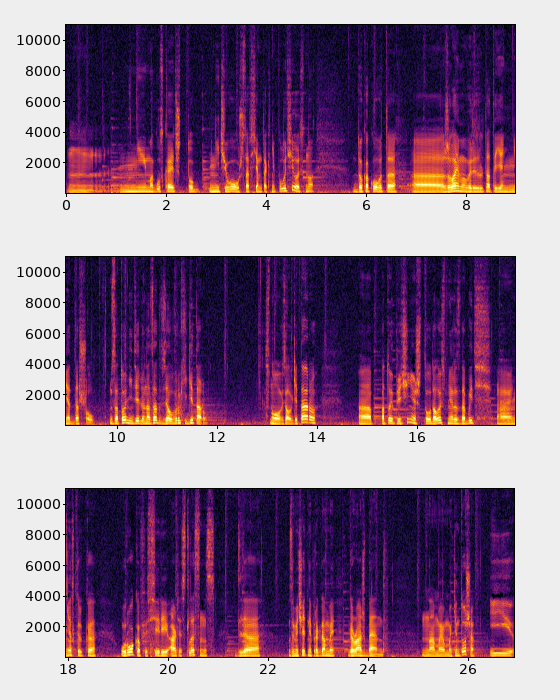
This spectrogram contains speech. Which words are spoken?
Не могу сказать, что ничего уж совсем так не получилось, но до какого-то э, желаемого результата я не дошел. Зато неделю назад взял в руки гитару. Снова взял гитару э, по той причине, что удалось мне раздобыть э, несколько уроков из серии Artist Lessons для замечательной программы GarageBand на моем Макинтоше. И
